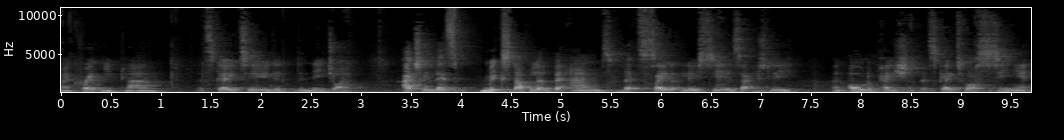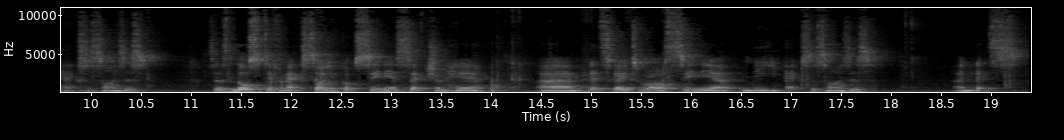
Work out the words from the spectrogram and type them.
uh, create new plan. Let's go to the, the knee joint. Actually, let's mix it up a little bit and let's say that Lucy is actually an older patient. Let's go to our senior exercises. So there's lots of different exercises. You've got senior section here. Um, let's go to our senior knee exercises. And let's,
